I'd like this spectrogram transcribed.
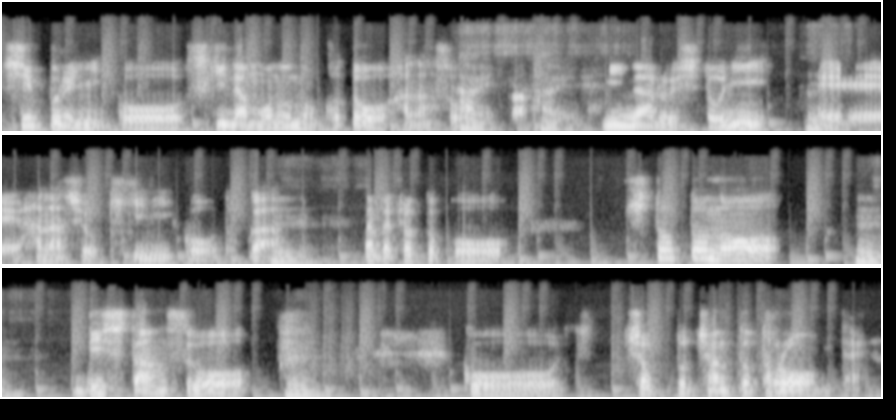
シンプルにこう、好きなもののことを話そうとか、はいはい。になる人に、うん。えー話を聞きに行こうとか、うん。なんかちょっとこう、人とのうん。ディスタンスを、うん。こう、ちょっとちゃんと取ろうみたいな。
